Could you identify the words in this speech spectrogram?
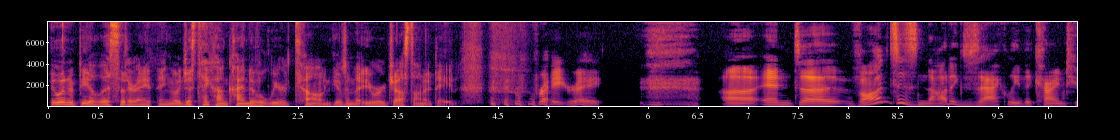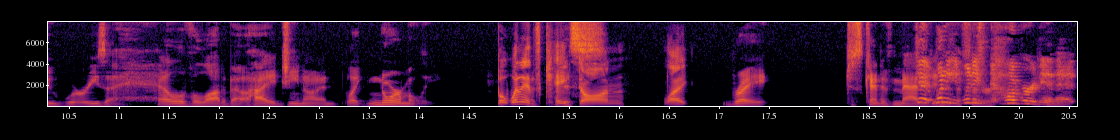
It wouldn't be illicit or anything. It would just take on kind of a weird tone, given that you were just on a date. right, right. Uh, and uh, Vons is not exactly the kind who worries a hell of a lot about hygiene on like normally, But when it's Like caked this- on, like right? Just kind of matted Yeah, when, he, when he's covered in it.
